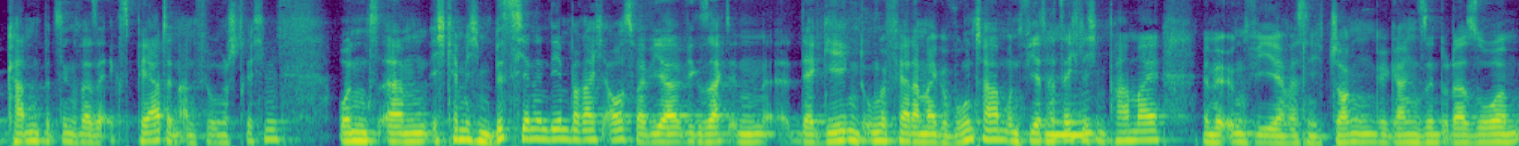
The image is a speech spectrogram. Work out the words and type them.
bekannt, beziehungsweise Experte in Anführungsstrichen. Und ähm, ich kenne mich ein bisschen in dem Bereich aus, weil wir, wie gesagt, in der Gegend ungefähr da mal gewohnt haben und wir tatsächlich mhm. ein paar Mal, wenn wir irgendwie, weiß nicht, joggen gegangen sind oder so,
